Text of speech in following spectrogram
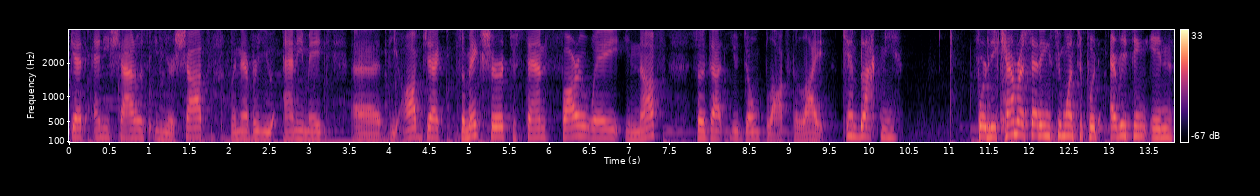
get any shadows in your shots whenever you animate uh, the object. So make sure to stand far away enough so that you don't block the light. Can't block me. For the camera settings, you want to put everything in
